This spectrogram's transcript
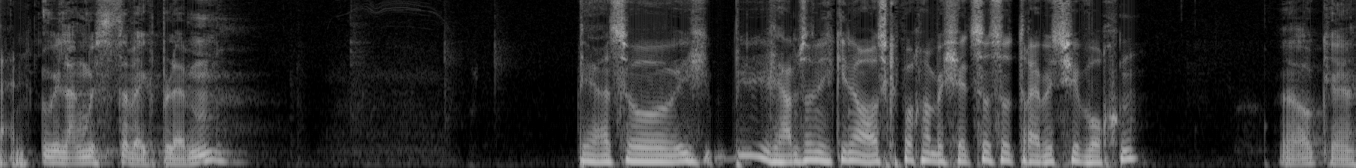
nein. Wie lange müsst ihr wegbleiben? Ja, also ich, wir haben es noch nicht genau ausgesprochen, aber ich schätze so drei bis vier Wochen. Ja, okay.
